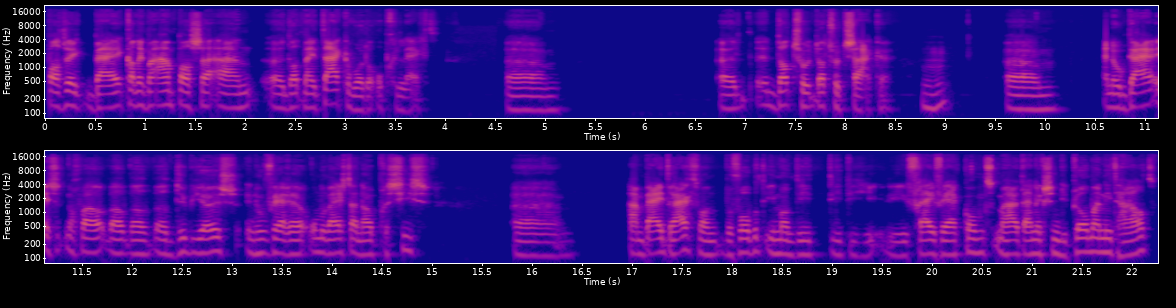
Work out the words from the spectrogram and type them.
pas ik bij, kan ik me aanpassen aan uh, dat mijn taken worden opgelegd? Um, uh, dat, soort, dat soort zaken. Mhm. Um, en ook daar is het nog wel, wel, wel, wel dubieus in hoeverre onderwijs daar nou precies uh, aan bijdraagt. Want bijvoorbeeld iemand die, die, die, die vrij ver komt, maar uiteindelijk zijn diploma niet haalt,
